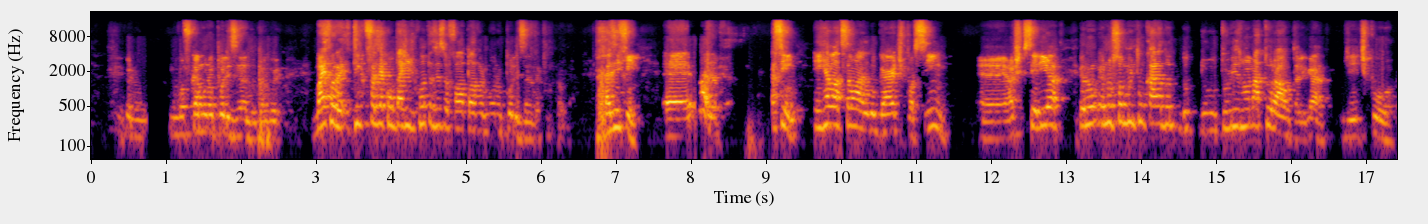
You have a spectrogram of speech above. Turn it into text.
Eu não, não vou ficar monopolizando o bagulho. Mas tem que fazer a contagem de quantas vezes eu falo a palavra monopolizando aqui. Mas enfim, é, mano, assim, em relação a lugar tipo assim, é, eu acho que seria. Eu não, eu não sou muito um cara do, do- do turismo natural, tá ligado? De tipo,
